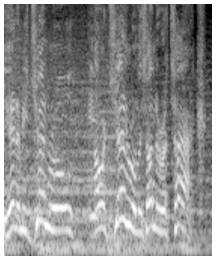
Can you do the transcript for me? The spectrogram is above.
The enemy general... Our general is under attack.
